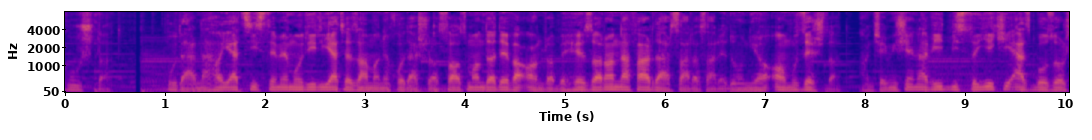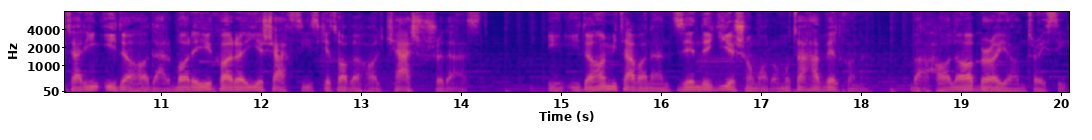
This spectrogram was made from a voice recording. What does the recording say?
گوش داد. او در نهایت سیستم مدیریت زمان خودش را سازمان داده و آن را به هزاران نفر در سراسر دنیا آموزش داد. آنچه میشنوید 21 از بزرگترین ایده ها درباره کارایی شخصی است که تا به حال کشف شده است. این ایده ها می توانند زندگی شما را متحول کنند. و حالا برایان تریسی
